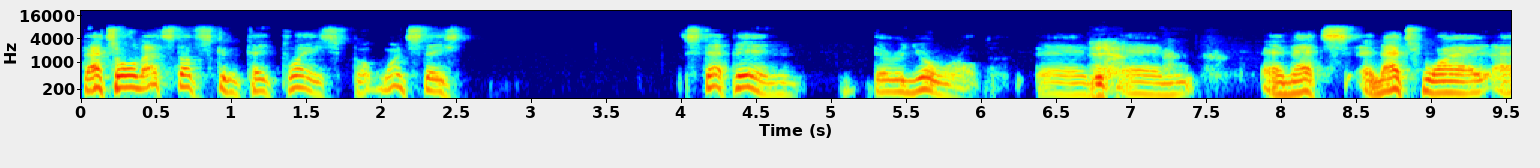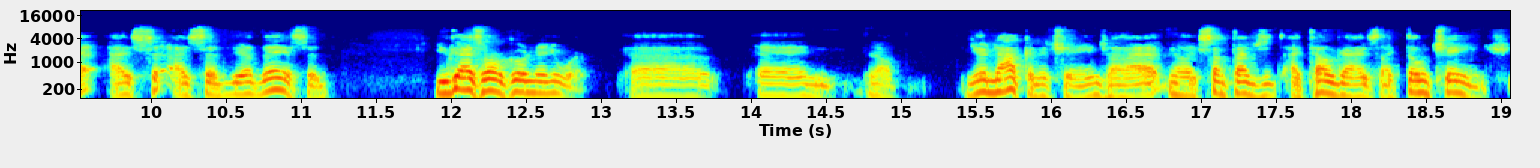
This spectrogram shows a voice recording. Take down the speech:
that's all that stuff's going to take place. But once they step in, they're in your world, and Yeah. and and that's and that's why I I, I, I said the other day, I said, you guys aren't going anywhere, uh, and you know, you're not going to change. I you know, like sometimes I tell guys like, don't change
